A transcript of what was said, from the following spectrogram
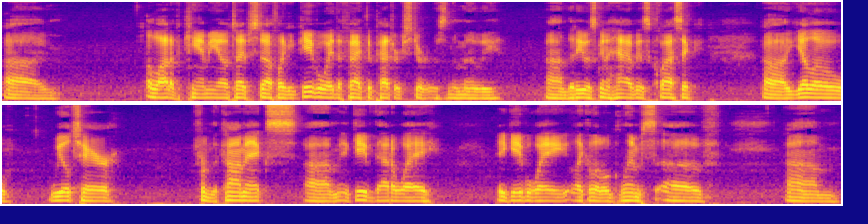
uh, a lot of cameo type stuff. Like it gave away the fact that Patrick Stewart was in the movie, um, that he was going to have his classic uh, yellow wheelchair from the comics. Um, it gave that away. It gave away like a little glimpse of um,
